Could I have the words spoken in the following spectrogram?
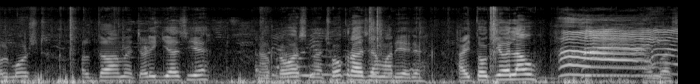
ઓલમોસ્ટ અડધા અમે ચડી ગયા છીએ. પ્રવાસના છોકરા છે અમારી હાઈ તો કયો લાવ? બસ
